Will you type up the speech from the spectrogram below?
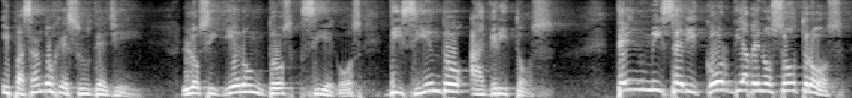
Y pasando Jesús de allí, lo siguieron dos ciegos, diciendo a gritos, ten misericordia de nosotros,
